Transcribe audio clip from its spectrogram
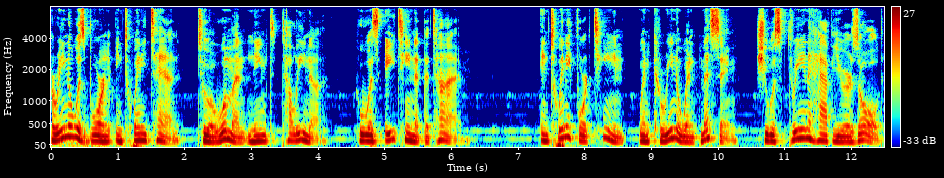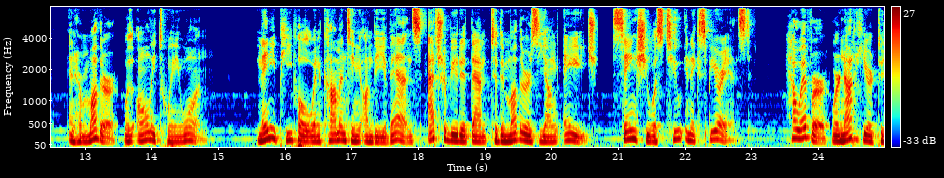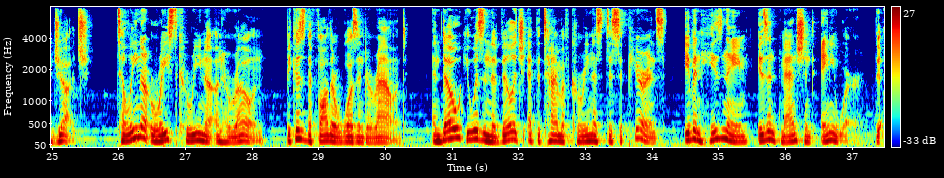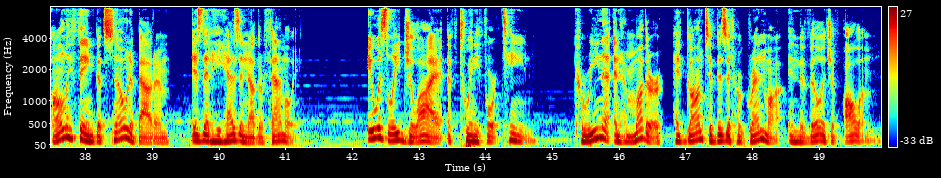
Karina was born in 2010 to a woman named Talina, who was 18 at the time. In 2014, when Karina went missing, she was three and a half years old and her mother was only 21. Many people, when commenting on the events, attributed them to the mother's young age, saying she was too inexperienced. However, we're not here to judge. Talina raised Karina on her own because the father wasn't around. And though he was in the village at the time of Karina's disappearance, even his name isn't mentioned anywhere. The only thing that's known about him is that he has another family. It was late July of 2014. Karina and her mother had gone to visit her grandma in the village of Olom.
